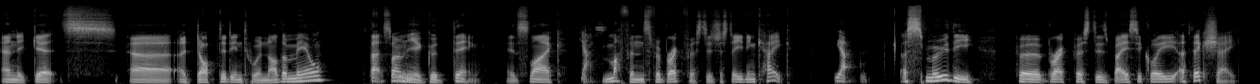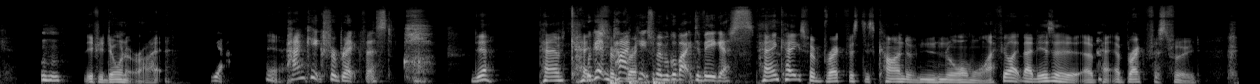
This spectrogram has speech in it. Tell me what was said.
and it gets uh, adopted into another meal, that's only a good thing. It's like Yes. muffins for breakfast is just eating cake. Yeah. A smoothie for breakfast is basically a thick shake. Mhm. If you're doing it right. Yeah. Yeah. Pancakes for breakfast. Oh, Yeah. Pancakes. we're getting for brec- pancakes when we go back to Vegas. pancakes for breakfast is kind of normal. I feel like that is a, a, a breakfast food.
